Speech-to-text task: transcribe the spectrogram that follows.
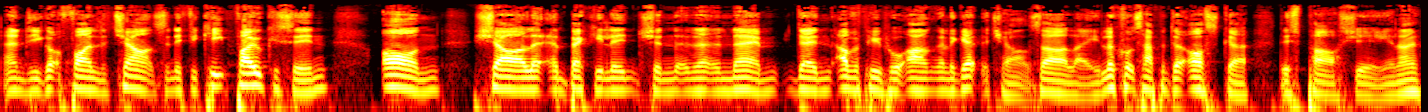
and you've got to find the chance. And if you keep focusing on Charlotte and Becky Lynch and, and, and them, then other people aren't going to get the chance, are they? Look what's happened to Asuka this past year. You know.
